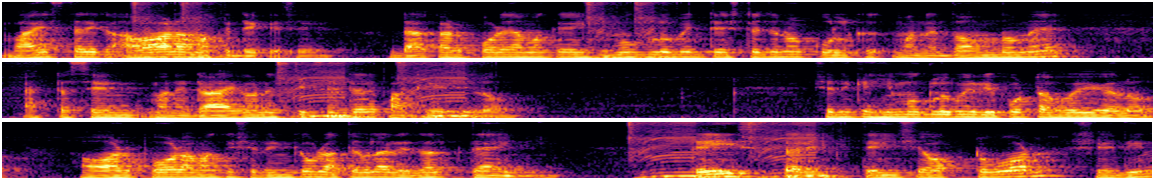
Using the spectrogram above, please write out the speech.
বাইশ তারিখ আবার আমাকে ডেকেছে। ডাকার পরে আমাকে হিমোগ্লোবিন টেস্টের জন্য কলকাতা মানে দমদমে একটা সেন্ট মানে ডায়াগনস্টিক সেন্টারে পাঠিয়ে দিল। সেদিনকে হিমোগ্লোবিন রিপোর্টটা হয়ে গেল। হওয়ার পর আমাকে সেদিনকেও রাতেবেলা রেজাল্ট দেয়নি। তেইশ তারিখ, তেইশে অক্টোবর সেদিন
